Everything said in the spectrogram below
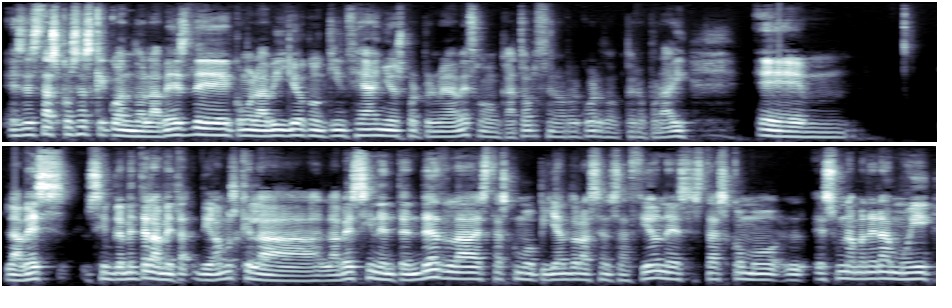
Es de estas cosas que cuando la ves de como la vi yo con 15 años por primera vez, o con 14, no recuerdo, pero por ahí, eh, la ves simplemente la meta, digamos que la, la, ves sin entenderla, estás como pillando las sensaciones, estás como, es una manera muy,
